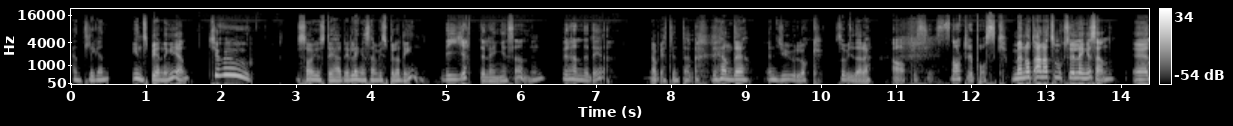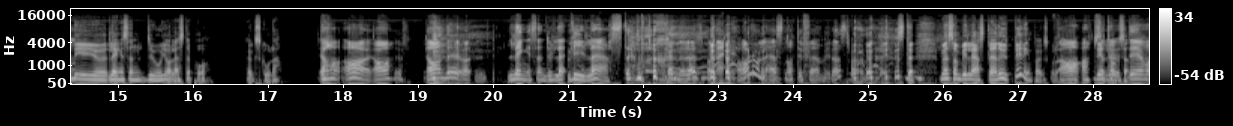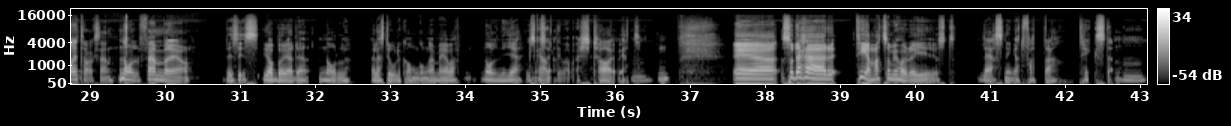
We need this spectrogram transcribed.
äntligen inspelning igen. Tjoho! Vi sa just det här, det är länge sedan vi spelade in. Det är jättelänge sedan. Mm. Hur hände det? Jag vet inte. Det hände en jul och så vidare. Ja, precis. Snart är det påsk. Men något annat som också är länge sedan, eh, Mm. det är ju länge sedan du och jag läste på högskola. Ja, ja, ja, ja det var länge sedan du lä- vi läste. Generellt. Nej, jag har nog läst något i förmiddags tror jag. Just det. Men som vi läste en utbildning på högskolan. Ja, Det absolut. sedan. Det var ett tag sedan. 05 började jag. Precis. Jag började noll, jag läste olika omgångar men jag var 09. Kan Du ska alltid vara värst. Ja, jag vet. Mm. Eh, så det här temat som vi har är just läsning, att fatta texten. Mm.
